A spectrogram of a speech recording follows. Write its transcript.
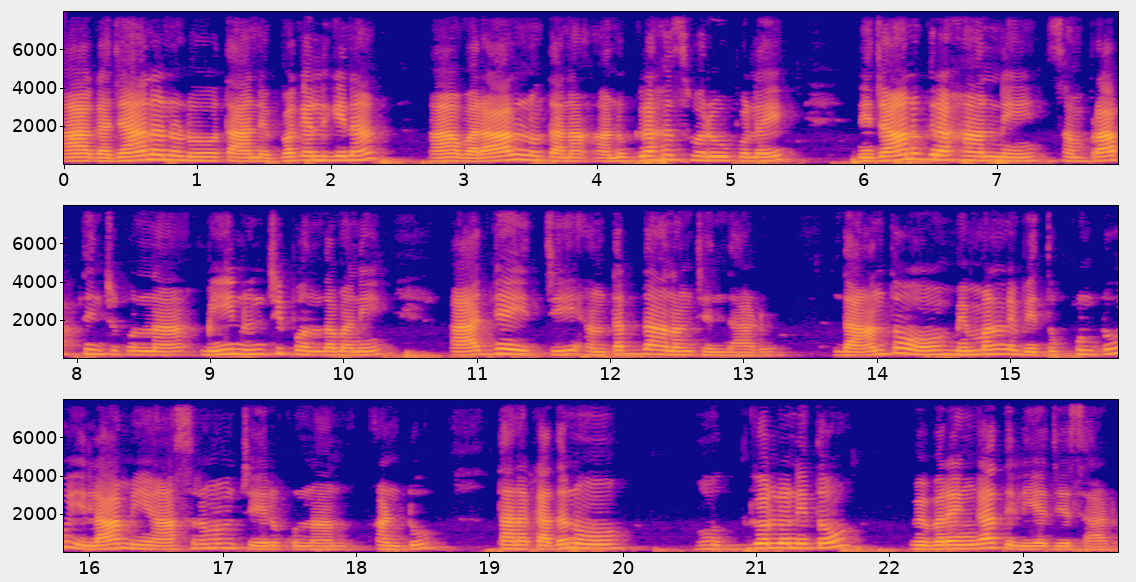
ఆ గజాననుడు తానివ్వగలిగిన ఆ వరాలను తన అనుగ్రహ స్వరూపులై నిజానుగ్రహాన్ని సంప్రాప్తించుకున్న మీ నుంచి పొందమని ఆజ్ఞ ఇచ్చి అంతర్ధానం చెందాడు. దాంతో మిమ్మల్ని వెతుక్కుంటూ ఇలా మీ ఆశ్రమం చేరుకున్నాను అంటూ తన కథను ముద్గలునితో వివరంగా తెలియజేశాడు.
